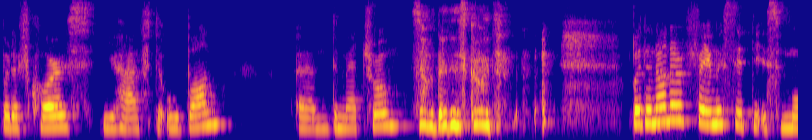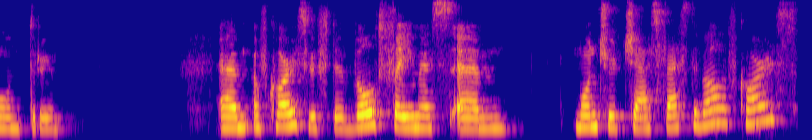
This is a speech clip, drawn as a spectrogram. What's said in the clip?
but of course you have the u-bahn um, the metro so that is good. But another famous city is montreux. Um, of course with the world famous um, montreux jazz festival of course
